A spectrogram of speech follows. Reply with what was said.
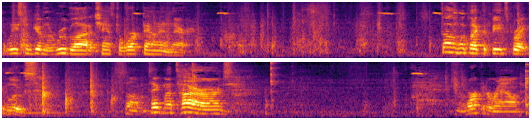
at least I'm giving the RuGlyde a chance to work down in there. Doesn't look like the bead's breaking loose. So I'm going to take my tire irons and work it around.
